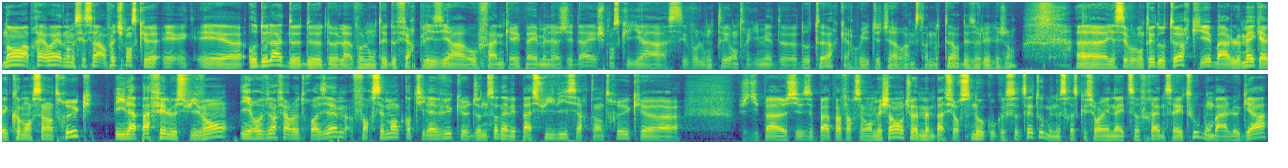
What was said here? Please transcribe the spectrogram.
Non, après, ouais, non, mais c'est ça. En fait, je pense que, et, euh, au-delà de, de- la volonté de faire plaisir aux fans qui n'avaient pas aimé la Jedi, je pense qu'il y a ces volontés, entre guillemets, d'auteur, car oui, J.J. Abrams, c'est un auteur, désolé les gens. Euh, Il y a ces volontés d'auteur qui est, bah, le mec avait commencé un truc, il a pas fait le suivant, il revient faire le troisième. Forcément, quand il a vu que Johnson n'avait pas suivi certains trucs, euh, je dis pas, c'est pas, pas forcément méchant, tu vois, même pas sur Snoke ou que ce soit et tout, mais ne serait-ce que sur les Knights of Ren, ça et tout, bon, bah, le gars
